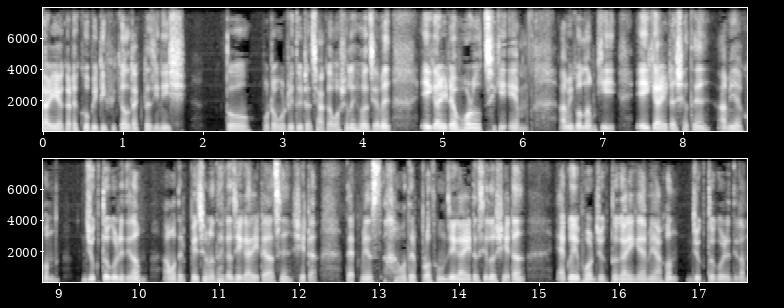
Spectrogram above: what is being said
গাড়ি আঁকাটা খুবই ডিফিকাল্ট একটা জিনিস। তো মোটামুটি দুইটা চাকা বসালেই হয়ে যাবে। এই গাড়িটা ভর হচ্ছে কি এম আমি করলাম কি, এই গাড়িটার সাথে আমি এখন যুক্ত করে দিলাম। আমাদের পেছনে থাকা যে গাড়িটা আছে সেটা। দ্যাট মিন্স আমাদের প্রথম যে গাড়িটা ছিল সেটা একই ভরযুক্ত গাড়িকে আমি এখন যুক্ত করে দিলাম।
